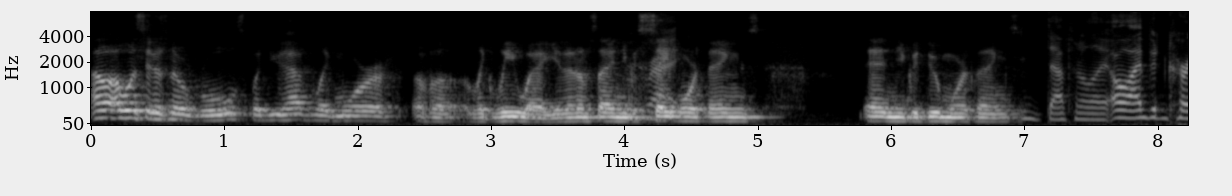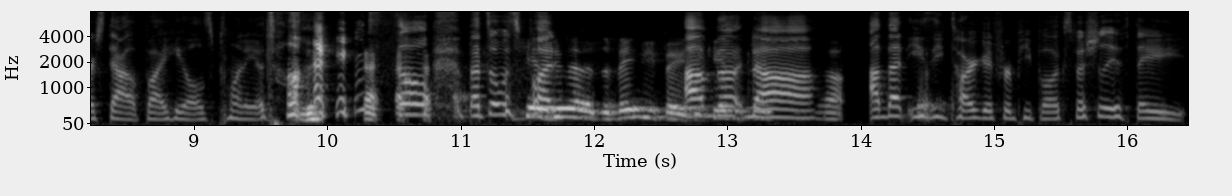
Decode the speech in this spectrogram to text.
I, I wouldn't say there's no rules, but you have like more of a like leeway. You know what I'm saying? You can say more things, and you could do more things. definitely. Oh, I've been cursed out by heels plenty of times, so that's always You can't fun. do that as a baby face. I'm the- do- nah. I'm that easy target for people, especially if they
